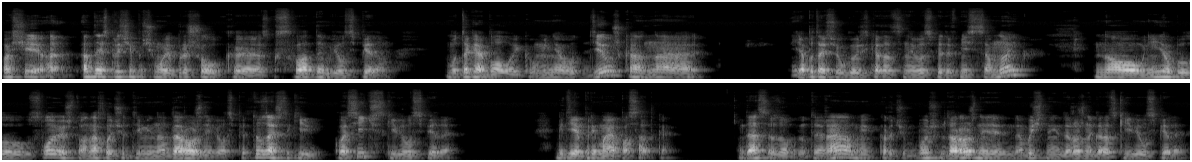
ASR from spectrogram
Вообще, а- одна из причин, почему я пришел к, э, к складным велосипедам, вот такая была логика. У меня вот девушка, она... Я пытаюсь уговорить кататься на велосипедах вместе со мной, но у нее было условие, что она хочет именно дорожный велосипед. Ну, знаешь, такие классические велосипеды, где прямая посадка. Да, с изогнутой рамой. Короче, в общем, дорожные, обычные дорожно-городские велосипеды.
